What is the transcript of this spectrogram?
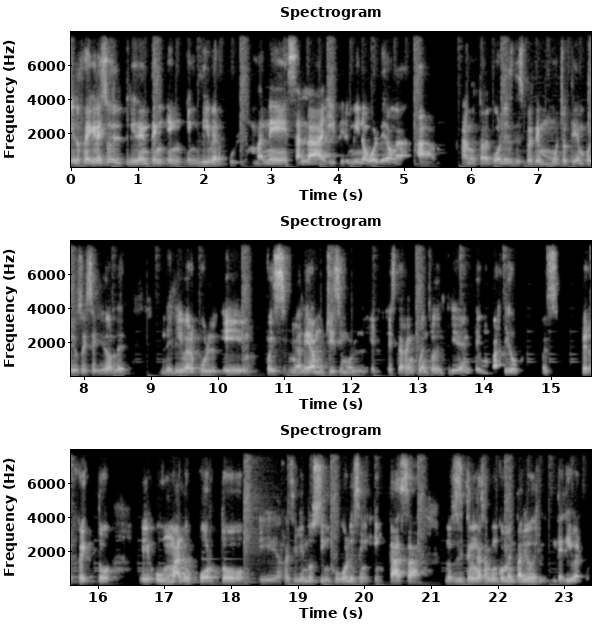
El regreso del tridente en, Liverpool, Mané, Salah y Firmino volvieron a, anotar goles después de mucho tiempo. Yo soy seguidor de, Liverpool, eh, pues me alegra muchísimo este reencuentro del tridente, un partido pues perfecto, eh, un malo Porto, eh, recibiendo cinco goles en, casa. No sé si tengas algún comentario de Liverpool.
